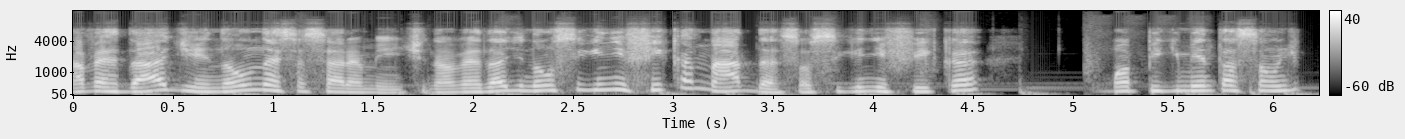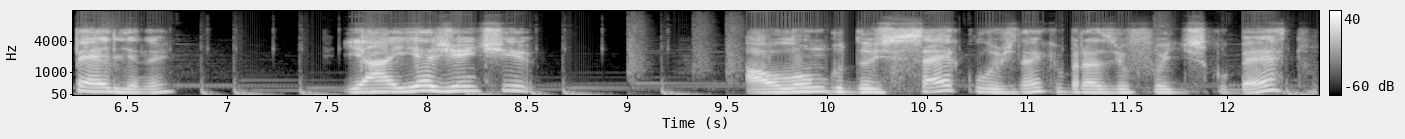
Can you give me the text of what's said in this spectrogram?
Na verdade, não necessariamente. Na verdade, não significa nada. Só significa uma pigmentação de pele, né? E aí a gente ao longo dos séculos né, que o Brasil foi descoberto,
